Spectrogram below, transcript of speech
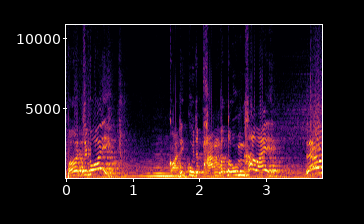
เปิดสิบอย ก่อนที่กูจะพังประตูมึงเข้าไปแล้ว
